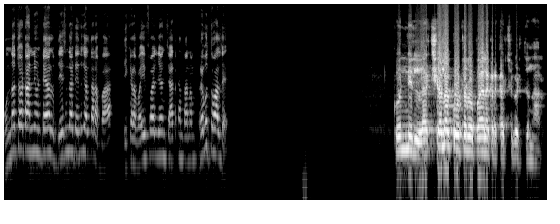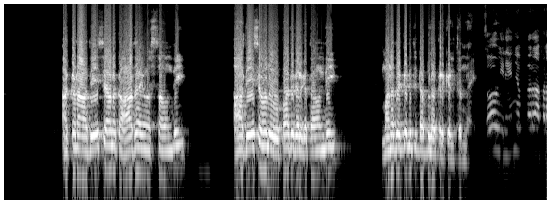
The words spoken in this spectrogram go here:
ఉన్న చోట అన్ని ఉంటే వాళ్ళు దేశం దాటి ఎందుకు వెళ్తారబ్బా? ఇక్కడ వైఫల్యం చేతకంతనం ప్రభుత్వాలదే. కొన్ని లక్షల కోట్ల రూపాయలు అక్కడ ఖర్చు పెడుతున్నారు. అక్కడ ఆ దేశాలకు ఆదాయం వస్తూ ఉంది. ఆ దేశంలో ఉపాధి కలుగుతా ఉంది. మన దగ్గర నుంచి డబ్బులు అక్కడికి వెళ్తున్నాయి. సో ఈయన ఏం చెప్తున్నారు అక్కడ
